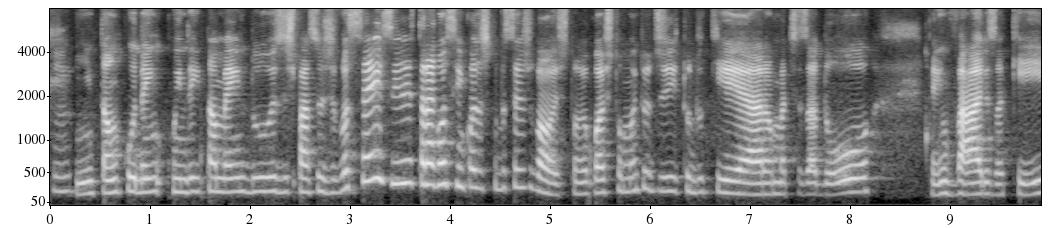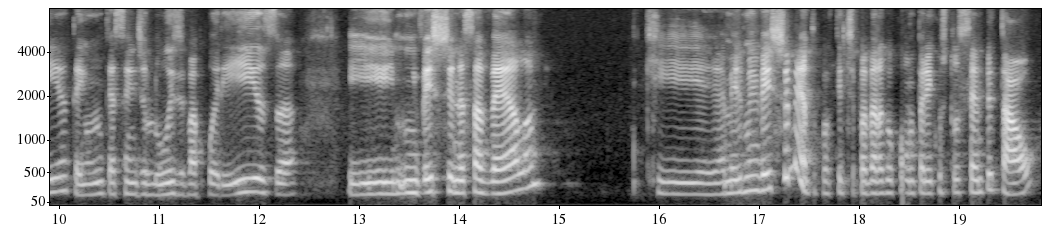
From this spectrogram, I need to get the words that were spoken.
Sim. Então, cuidem, cuidem também dos espaços de vocês e tragam assim coisas que vocês gostam. Eu gosto muito de tudo que é aromatizador. Tenho vários aqui. Tem um que acende luz e vaporiza. E investir nessa vela que é mesmo investimento, porque tipo, a vela que eu comprei custou cento e tal.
